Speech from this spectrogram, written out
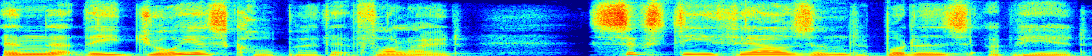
In the joyous Kalpa that followed, 60,000 Buddhas appeared.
